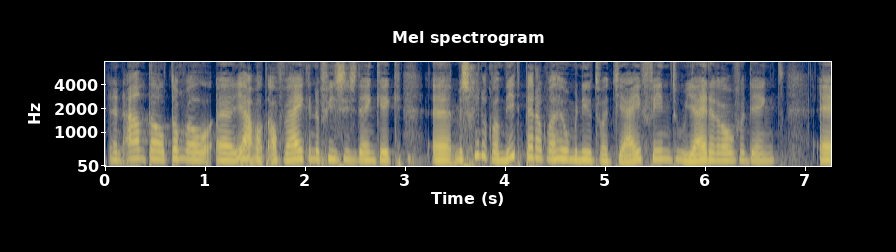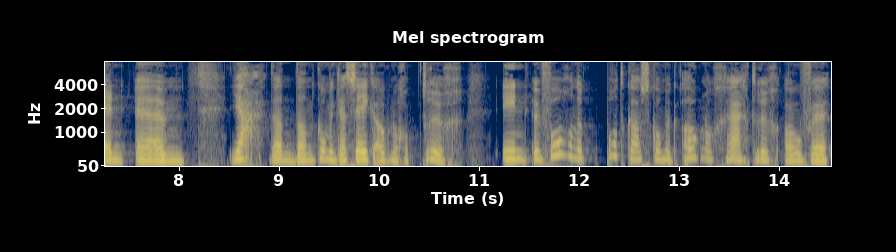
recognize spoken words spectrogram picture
Een aantal toch wel uh, ja, wat afwijkende visies, denk ik. misschien ook wel niet. Ik ben ook wel heel benieuwd wat jij vindt, hoe jij erover denkt. En um, ja, dan, dan kom ik daar zeker ook nog op terug. In een volgende podcast kom ik ook nog graag terug over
